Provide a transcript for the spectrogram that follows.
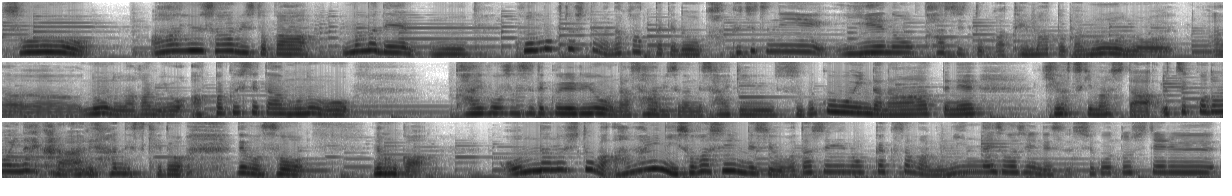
そうああいうサービスとか今まで、うん、項目としてはなかったけど確実に家の家事とか手間とか脳のあ脳の中身を圧迫してたものを解放させてくれるようなサービスがね最近すごく多いんだなってね気がつきました。うち子供いないからあれなんですけどでもそうなんか女の人があまりに忙しいんですよ。私のお客様もみんな忙しいんです。仕事してる。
